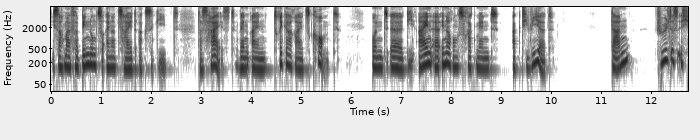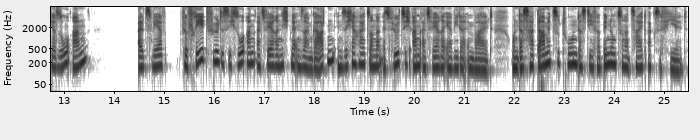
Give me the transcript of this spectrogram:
ich sag mal, Verbindung zu einer Zeitachse gibt. Das heißt, wenn ein Triggerreiz kommt und äh, die ein Erinnerungsfragment aktiviert, dann fühlt es sich ja so an, als wäre für Fred fühlt es sich so an, als wäre er nicht mehr in seinem Garten in Sicherheit, sondern es fühlt sich an, als wäre er wieder im Wald. Und das hat damit zu tun, dass die Verbindung zu einer Zeitachse fehlt.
